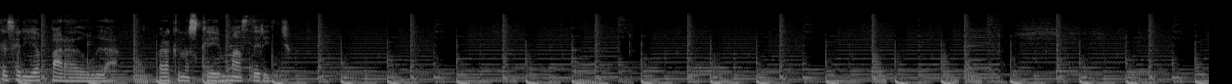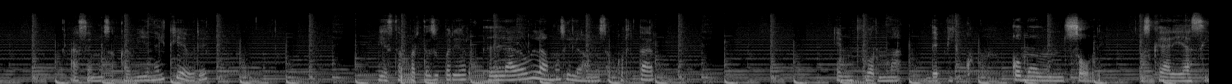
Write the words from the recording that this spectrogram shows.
que sería para doblar para que nos quede más derecho. Hacemos acá bien el quiebre y esta parte superior la doblamos y la vamos a cortar en forma de pico como un sobre. Nos quedaría así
